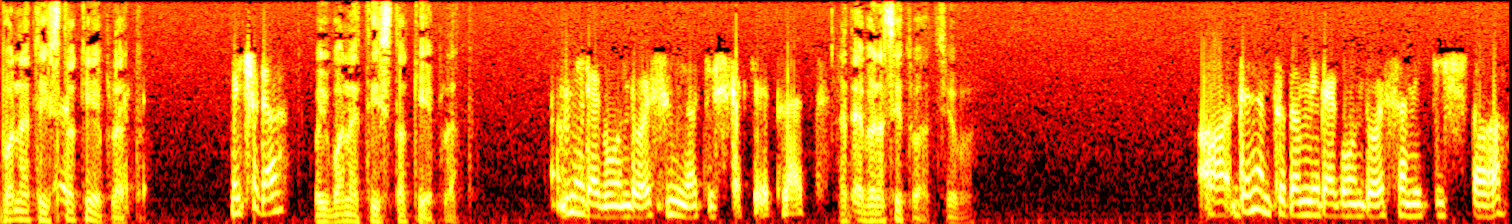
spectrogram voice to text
Van-e tiszta képlet? Micsoda? Hogy van-e tiszta képlet? Mire gondolsz, mi a tiszta képlet? Hát ebben a szituációban. A, de nem tudom, mire gondolsz, ami tiszta.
